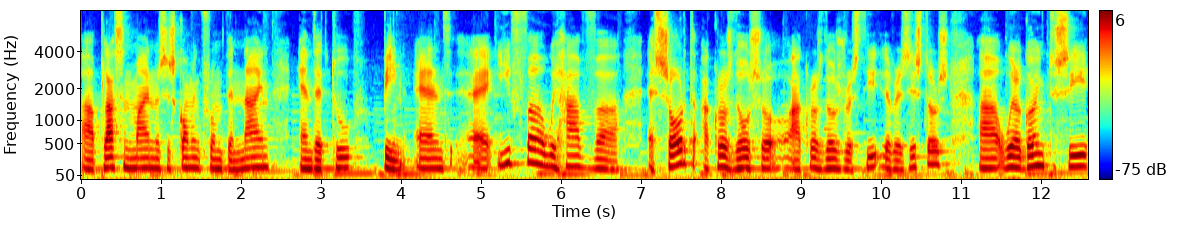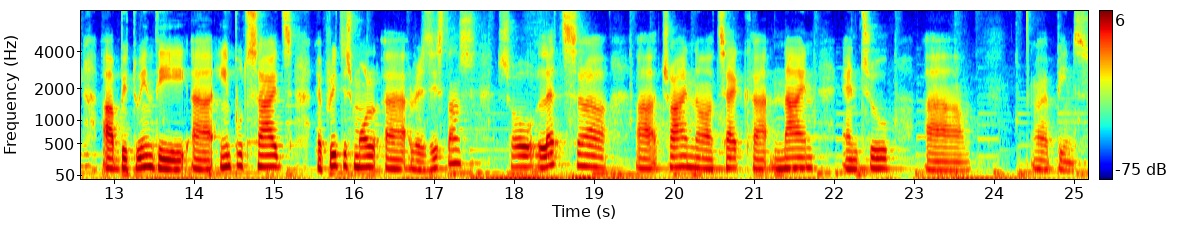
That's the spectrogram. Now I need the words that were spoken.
uh, plus and minus is coming from the 9 and the 2 pin. And uh, if uh, we have uh, a short across those uh, across those resi resistors we are going to see between the input sides a pretty small resistance. So let's try and check 9 and 2 pins.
